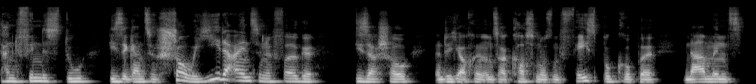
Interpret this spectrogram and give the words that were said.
dann findest du diese ganze Show, jede einzelne Folge dieser Show natürlich auch in unserer kostenlosen Facebook-Gruppe namens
